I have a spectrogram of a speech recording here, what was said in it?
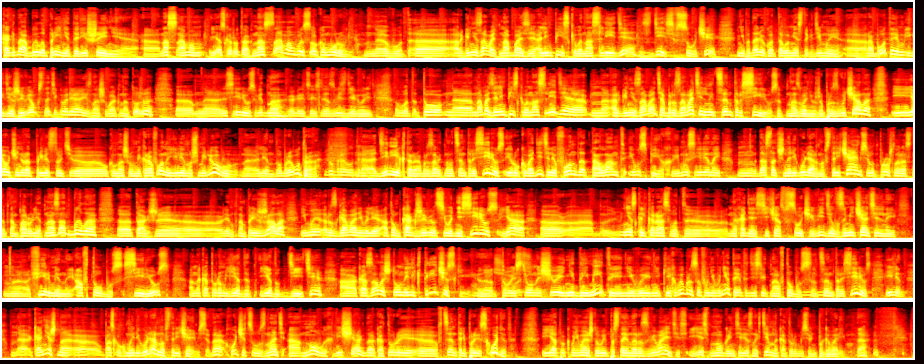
когда было принято решение э, на самом, я скажу так, на самом высоком уровне, э, вот, э, организовать на базе олимпийского наследия здесь, в Сочи, неподалеку от того места, где мы работаем и где живем, кстати говоря, из нашего окна тоже Сириус видно, как говорится, если о звезде говорить, вот, то на базе олимпийского наследия организовать образовательный центр Сириус. Это название уже прозвучало, и я очень очень рад приветствовать э, около нашего микрофона Елену Шмелеву. Э, Лен, доброе утро. Доброе утро. Э, директора образовательного центра «Сириус» и руководителя фонда «Талант и успех». И мы с Еленой м, достаточно регулярно встречаемся. Вот в прошлый раз, там пару лет назад было, э, также э, Лен к нам приезжала, и мы разговаривали о том, как живет сегодня «Сириус». Я э, э, несколько раз, вот э, находясь сейчас в Сочи, видел замечательный э, фирменный автобус «Сириус», на котором едут, едут дети, а оказалось, что он электрический, э, Ничего то есть он еще и не дымит, и ни вы, никаких выбросов у него нет, и это действительно автобус mm-hmm. центра Сириус. И, Лен, э, конечно, э, поскольку мы регулярно встречаемся, да, хочется узнать о новых вещах, да, которые в центре происходят, и я только понимаю, что вы постоянно развиваетесь, и есть много интересных тем, на которые мы сегодня поговорим, да,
